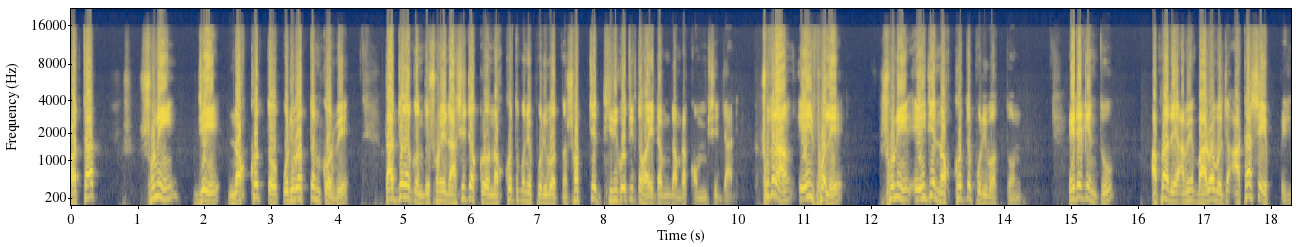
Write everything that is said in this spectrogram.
অর্থাৎ শনি যে নক্ষত্র পরিবর্তন করবে তার জন্য কিন্তু শনির রাশিচক্র নক্ষত্রপুঞ্জের পরিবর্তন সবচেয়ে ধীরগতিতে হয়, এটা কিন্তু আমরা কম বেশি জানি। সুতরাং এই ফলে শনির এই যে নক্ষত্র পরিবর্তন, এটা কিন্তু আপনাদের আমি বারবার বলছি আঠাশে এপ্রিল।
